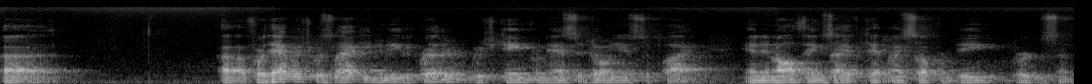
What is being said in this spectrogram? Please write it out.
Uh, uh, for that which was lacking to me, the brethren which came from Macedonia supplied. And in all things I have kept myself from being burdensome.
